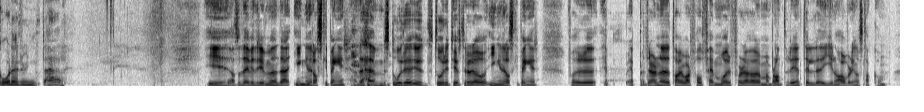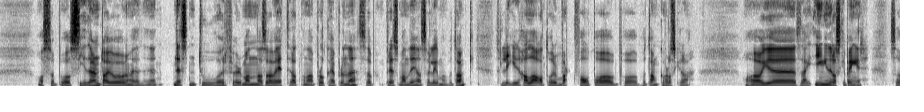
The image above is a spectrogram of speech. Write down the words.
går det rundt det her. I, altså det vi driver med, det er ingen raske penger. Det er store, store utgifter og ingen raske penger. For ep- epletrærne tar jo i hvert fall fem år før man planter de, til det gir noe avling å snakke om. Også på sideren tar jo eh, nesten to år før man, altså etter at man har plukka eplene. Så presser man de, og så legger man på tank. Så ligger halvannet år i hvert fall på, på, på tank og flasker. da. Og, eh, så det er ingen raske penger. Så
